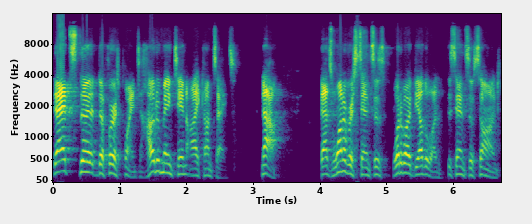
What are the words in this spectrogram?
that's the, the first point how to maintain eye contact. Now, that's one of our senses. What about the other one, the sense of sound?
